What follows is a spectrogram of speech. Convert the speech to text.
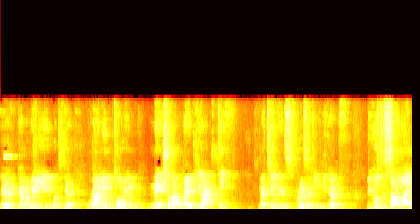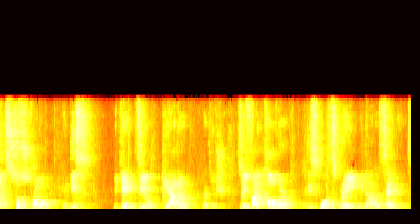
uh, gamma ray, what is that? Uranium, thorium, natural radioactive materials present in the earth. Because the sunlight is so strong and this became zero, the other radiation. So if I cover this quartz grain with other sediment,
